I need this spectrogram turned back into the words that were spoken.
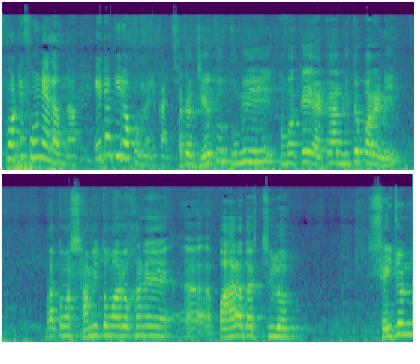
স্পটে ফোন এলাও না। এটা কি রকমের কাজ? আচ্ছা যেহেতু তুমি তোমাকে একা নিতে পারেনি বা তোমার স্বামী তোমার ওখানে পাহারাদার ছিল সেই জন্য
